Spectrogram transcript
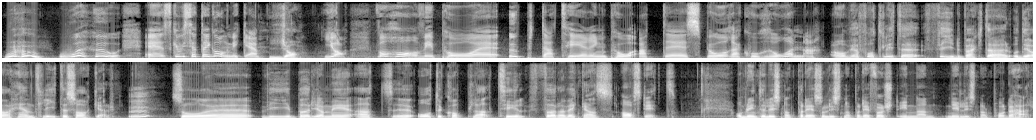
Woohoo! Woohoo! Eh, ska vi sätta igång Nika? Ja, Ja, vad har vi på eh, uppdatering på att eh, spåra corona? ja, vi har fått lite feedback där och det har hänt lite saker. Så eh, vi börjar med att eh, återkoppla till förra veckans avsnitt. Om ni inte lyssnat på det så lyssna på det först innan ni lyssnar på det här.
